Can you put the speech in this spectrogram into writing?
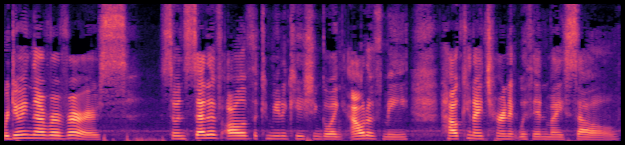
we're doing the reverse. So instead of all of the communication going out of me, how can I turn it within myself?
